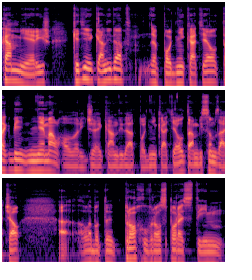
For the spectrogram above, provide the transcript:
kam mieríš. Keď je kandidát podnikateľ, tak by nemal hovoriť, že je kandidát podnikateľ. Tam by som začal, lebo to je trochu v rozpore s tým,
